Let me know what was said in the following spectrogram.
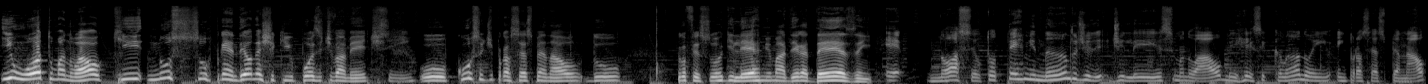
E um outro manual que nos surpreendeu, né, Chiquinho, positivamente. Sim. O curso de processo penal do professor Guilherme Madeira Dezen. É, nossa, eu tô terminando de, de ler esse manual, me reciclando em, em processo penal,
